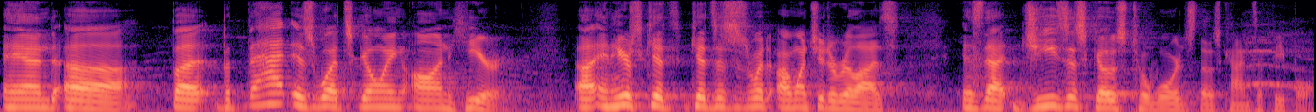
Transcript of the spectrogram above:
and, uh, but, but that is what's going on here. Uh, and here's kids, kids, this is what I want you to realize is that Jesus goes towards those kinds of people.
